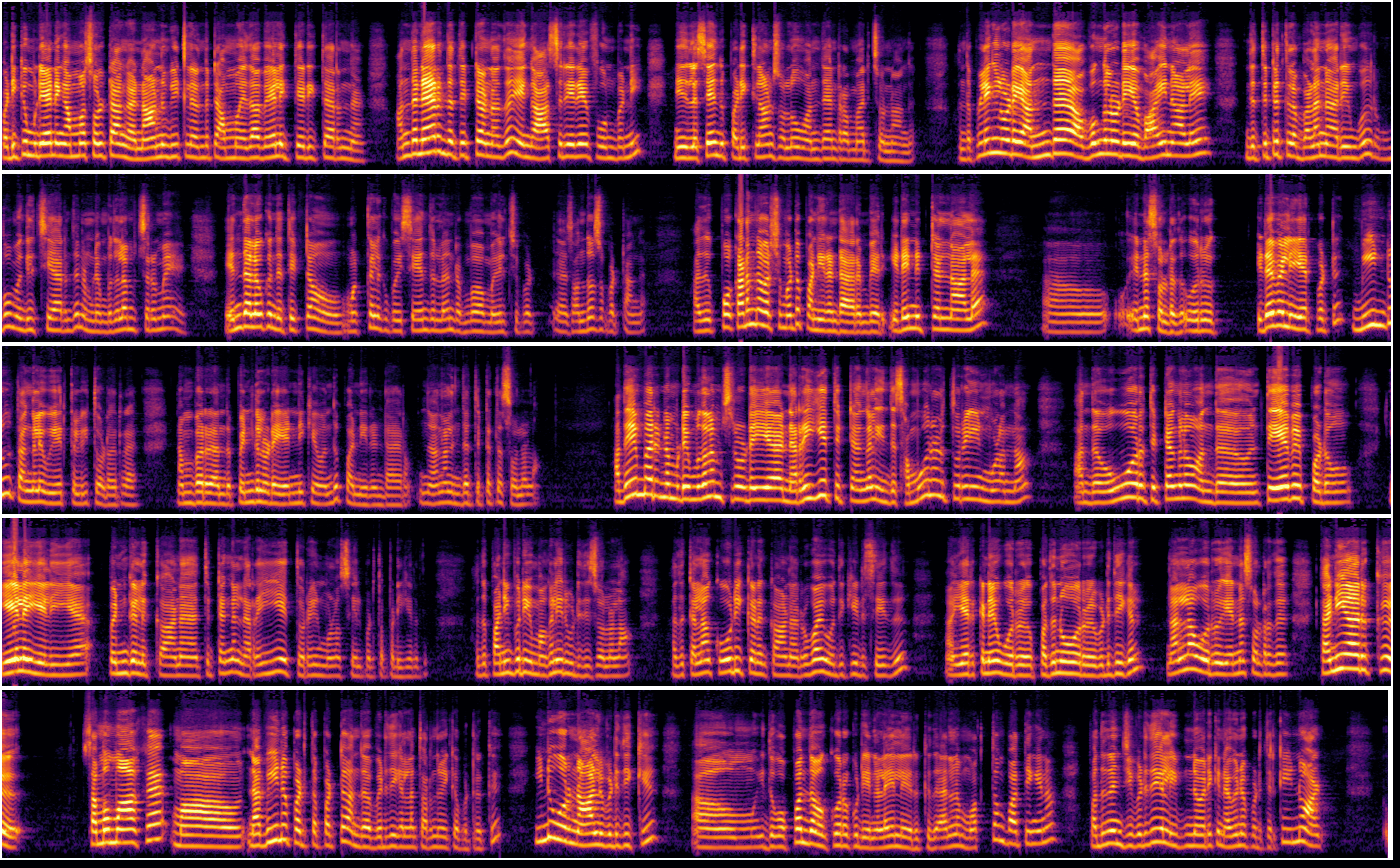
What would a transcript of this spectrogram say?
படிக்க முடியாதுன்னு எங்கள் அம்மா சொல்லிட்டாங்க. நானும் வீட்டில் இருந்துட்டு அம்மா ஏதாவது வேலைக்கு தேடிட்டு தான் இருந்தேன். அந்த நேரம் இந்த திட்டம்னதும் எங்கள் ஆசிரியரே ஃபோன் பண்ணி நீ இதில் சேர்ந்து படிக்கலாம்னு சொல்லவும் வந்தேன்ற மாதிரி சொன்னாங்க. அந்த பிள்ளைங்களுடைய அந்த அவங்களுடைய வாயினாலே இந்த திட்டத்தில் பலன் அறியும் போது ரொம்ப மகிழ்ச்சியாக இருந்து நம்முடைய முதலமைச்சருமே எந்த அளவுக்கு இந்த திட்டம் மக்களுக்கு போய் சேர்ந்துள்ளன்னு ரொம்ப மகிழ்ச்சி பட் சந்தோஷப்பட்டாங்க. அது இப்போ கடந்த வருஷம் மட்டும் பன்னிரெண்டாயிரம் பேர். இடைநிற்றல்னால் என்ன சொல்கிறது ஒரு இடைவெளி ஏற்பட்டு மீண்டும் தங்களை உயர்கல்வி தொடர்ற நம்பர் அந்த பெண்களுடைய எண்ணிக்கை வந்து பன்னிரெண்டாயிரம். அதனால் இந்த திட்டத்தை சொல்லலாம். அதே மாதிரி நம்முடைய முதலமைச்சருடைய நிறைய திட்டங்கள் இந்த சமூக நலத்துறையின் மூலம்தான். அந்த ஒவ்வொரு திட்டங்களும் அந்த தேவைப்படும். ஏழை எளிய பெண்களுக்கான திட்டங்கள் நிறைய துறையின் மூலம் செயல்படுத்தப்படுகிறது. அது பணிபுரியும் மகளிர் விடுதி சொல்லலாம். அதுக்கெல்லாம் கோடிக்கணக்கான ரூபாய் ஒதுக்கீடு செய்து ஏற்கனவே ஒரு பதினோரு விடுதிகள். நல்லா ஒரு என்ன சொல்கிறது தனியாருக்கு சமமாக மா நவீனப்படுத்தப்பட்டு அந்த விடுதிகள்லாம் திறந்து வைக்கப்பட்டிருக்கு. இன்னும் ஒரு நாலு விடுதிக்கு இது ஒப்பந்தம் கூறக்கூடிய நிலையில் இருக்குது. அதனால் மொத்தம் பார்த்திங்கன்னா பதினஞ்சு விடுதிகள் இன்ன வரைக்கும் நவீனப்படுத்தியிருக்கு. இன்னும்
